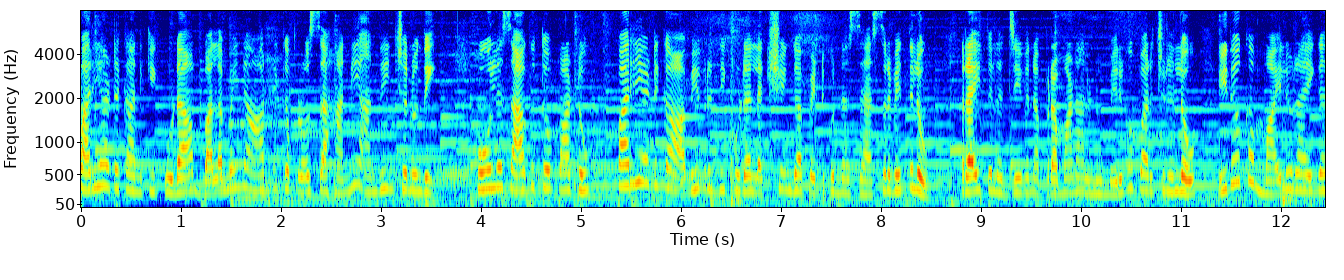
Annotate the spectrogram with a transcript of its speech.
పర్యాటకానికి కూడా బలమైన ఆర్థిక ప్రోత్సాహాన్ని అందించనుంది. పూల సాగుతో పాటు పర్యాటక అభివృద్ధి కూడా లక్ష్యంగా పెట్టుకున్న శాస్త్రవేత్తలు రైతుల జీవన ప్రమాణాలను మెరుగుపరచడంలో ఇదొక మైలురాయిగా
